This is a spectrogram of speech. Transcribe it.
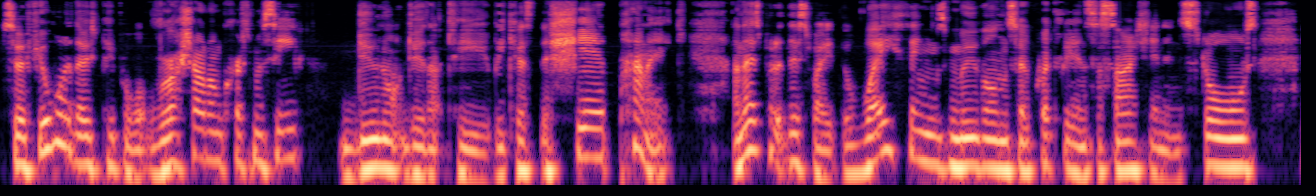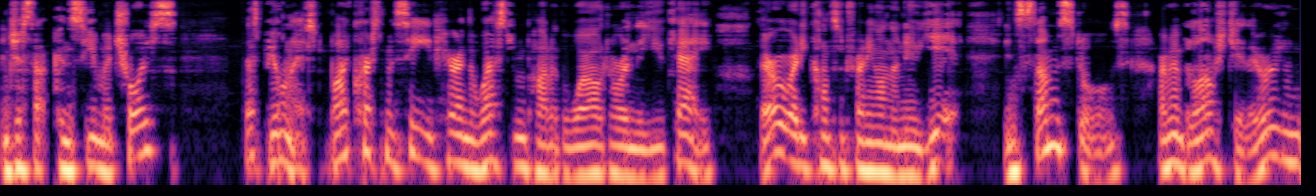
So if you're one of those people that rush out on Christmas Eve, do not do that to you because the sheer panic, and let's put it this way, the way things move on so quickly in society and in stores and just that consumer choice, let's be honest, by Christmas Eve here in the western part of the world or in the UK, they're already concentrating on the new year. In some stores, I remember last year, they already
